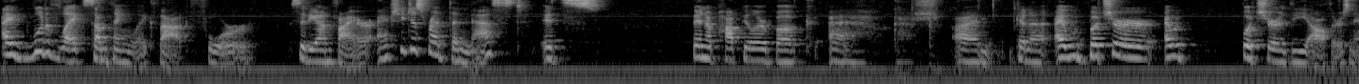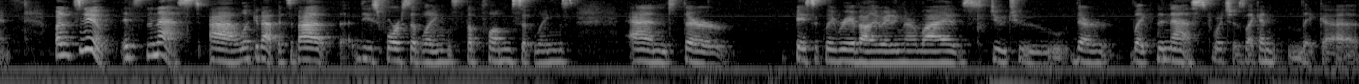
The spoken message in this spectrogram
I would have liked something like that for City on Fire. I actually just read The Nest. It's been a popular book. Uh, gosh, I'm gonna. I would butcher. I would butcher the author's name, but it's new. It's The Nest. Uh, look it up. It's about these four siblings, the Plum siblings, and they're basically reevaluating their lives due to their like the nest which is like a like a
